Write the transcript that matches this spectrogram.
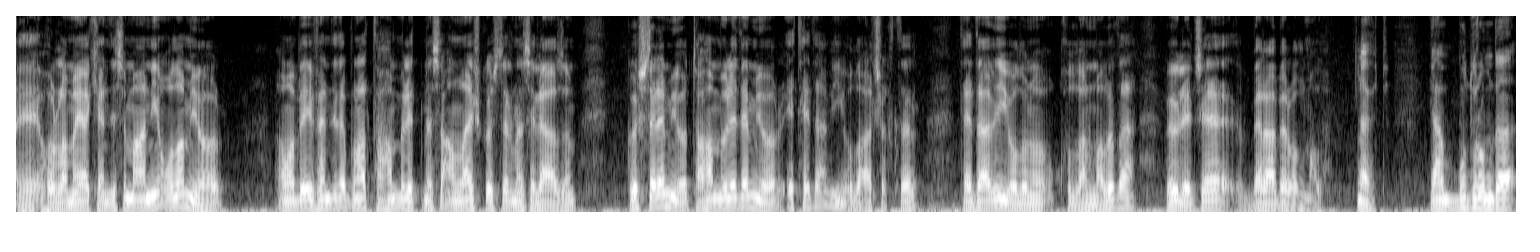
E, horlamaya kendisi mani olamıyor. Ama beyefendi de buna tahammül etmesi, anlayış göstermesi lazım. Gösteremiyor, tahammül edemiyor. E tedavi yolu açıktır. Tedavi yolunu kullanmalı da böylece beraber olmalı. Evet. Yani bu durumda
